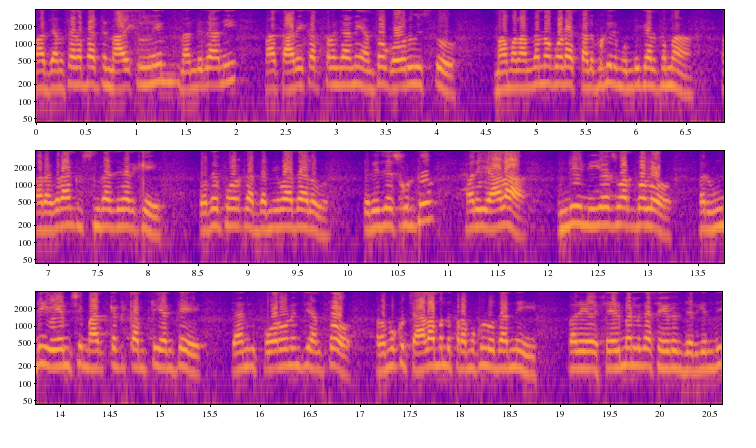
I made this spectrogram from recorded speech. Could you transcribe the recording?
మా జనసేన పార్టీ నాయకుల్ని నన్ను కానీ మా కార్యకర్తలను కానీ ఎంతో గౌరవిస్తూ మమ్మల్ని అందరినీ కూడా కలుపుకుని ముందుకెళ్తున్న మా రఘురామకృష్ణరాజు గారికి హృదయపూర్వక ధన్యవాదాలు తెలియజేసుకుంటూ మరి అలా ఉండి నియోజకవర్గంలో మరి ఉండి ఏఎంసీ మార్కెట్ కమిటీ అంటే దానికి పూర్వం నుంచి ఎంతో ప్రముఖ చాలామంది ప్రముఖులు దాన్ని మరి చైర్మన్లుగా చేయడం జరిగింది.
